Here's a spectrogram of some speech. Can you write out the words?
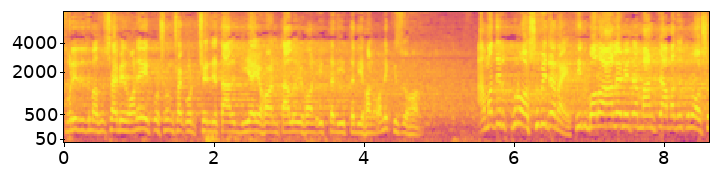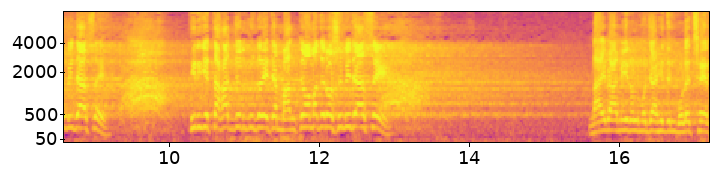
ফরিদুদ্দিন মাসুদ সাহেবের অনেক প্রশংসা করছেন যে তার বিয়াই হন, তালুই হন, ইত্যাদি ইত্যাদি হন, অনেক কিছু হন। আমাদের কোনো অসুবিধা নাই। তিনি বড় আলেম এটা মানতে আমাদের কোনো অসুবিধা আছে? তিনি যে তাহাজ্জুদ গুজরে, এটা মানতেও আমাদের অসুবিধা আছে। নাইবে আমিরুল মুজাহিদিন বলেছেন,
